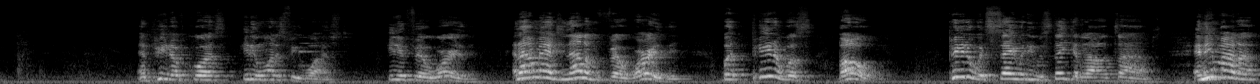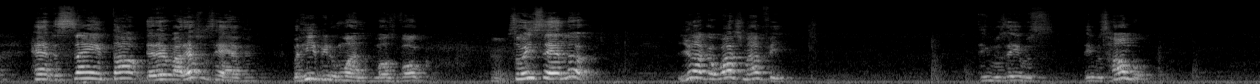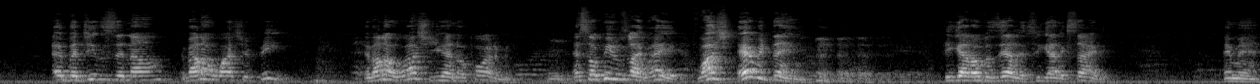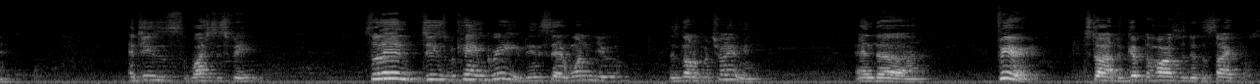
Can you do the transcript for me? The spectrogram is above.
And Peter, of course, he didn't want his feet washed. He didn't feel worthy. And I imagine none of them felt worthy. But Peter was bold. Peter would say what he was thinking a lot of times. And he might have had the same thought that everybody else was having, but he'd be the one most vocal. Hmm. So he said, Look, you're not gonna wash my feet. He was he was he was humble. But Jesus said, No, if I don't wash your feet, if I don't wash you, you have no part of me. And so Peter was like, Hey, wash everything. he got overzealous, he got excited. Amen. And Jesus washed his feet. So then Jesus became grieved and he said, One of you is going to betray me. And uh, fear started to grip the hearts of the disciples.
